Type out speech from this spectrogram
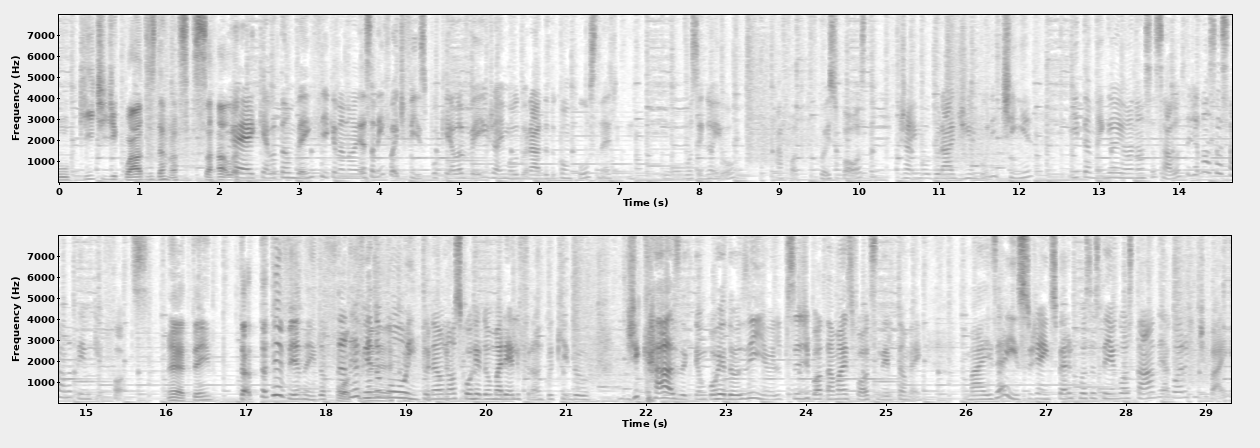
o kit de quadros da nossa sala. É, que ela também fica na. Essa nem foi difícil, porque ela veio já emoldurada do concurso, né? Você ganhou a foto que ficou exposta, já emolduradinha, bonitinha, e também ganhou a nossa sala. Ou seja, a nossa sala tem o que? Fotos. É, tem. Tá, tá devendo ainda foto. Tá devendo né? muito, né? O nosso corredor Marielle Franco aqui do, de casa, que tem um corredorzinho, ele precisa de botar mais fotos nele também. Mas é isso, gente. Espero que vocês tenham gostado e agora a gente vai.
